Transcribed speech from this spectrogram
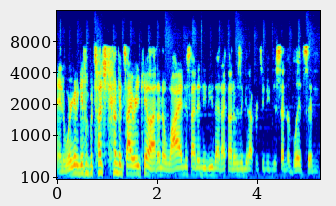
And we're going to give up a touchdown to Tyreek Hill. I don't know why I decided to do that. I thought it was a good opportunity to send the blitz and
